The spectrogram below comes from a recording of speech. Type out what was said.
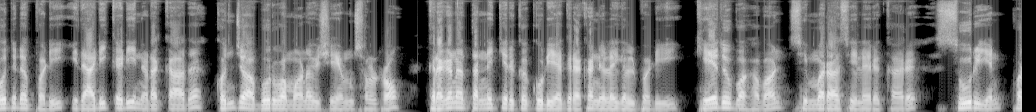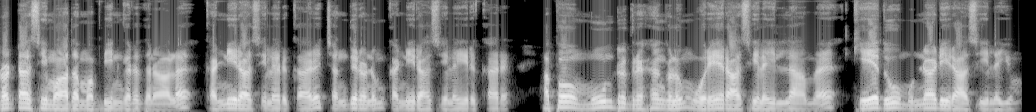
ஜோதிடப்படி இது அடிக்கடி நடக்காத கொஞ்சம் அபூர்வமான விஷயம்னு சொல்றோம். கிரகணத்தன்னைக்கு இருக்கக்கூடிய கிரக நிலைகள் படி கேது பகவான் சிம்ம ராசியில இருக்காரு. சூரியன் புரட்டாசி மாதம் அப்படிங்கிறதுனால கன்னி ராசியில இருக்காரு. சந்திரனும் கன்னி ராசியில இருக்காரு. அப்போ மூன்று கிரகங்களும் ஒரே ராசியில இல்லாம கேது முன்னாடி ராசியிலையும்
